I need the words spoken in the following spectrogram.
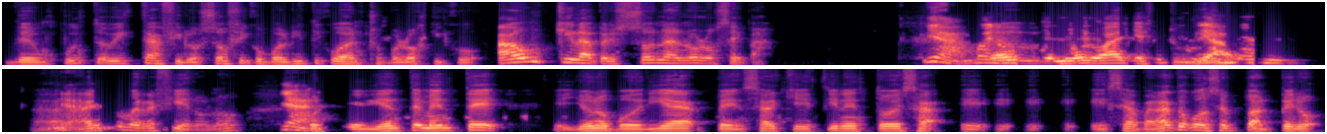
de un punto de vista filosófico, político o antropológico, aunque la persona no lo sepa. Ya, bueno. Aunque no lo haya estudiado. A, eso me refiero, ¿no? Porque evidentemente eh, yo no podría pensar que tienen todo esa, eh, eh, ese aparato conceptual, pero,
